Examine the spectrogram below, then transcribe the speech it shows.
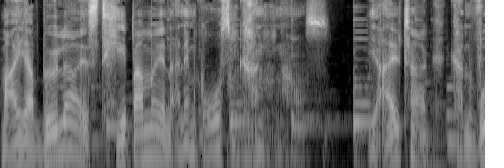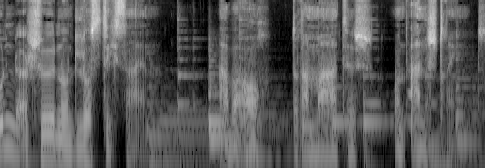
Maja Böhler ist Hebamme in einem großen Krankenhaus. Ihr Alltag kann wunderschön und lustig sein, aber auch dramatisch und anstrengend.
